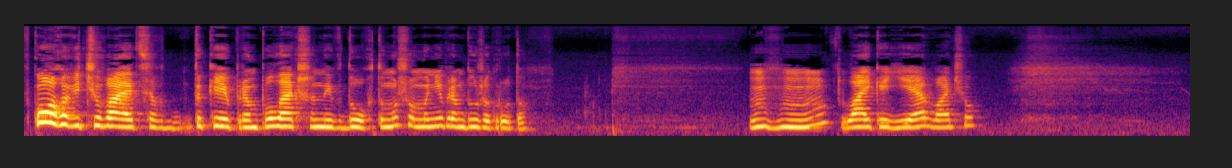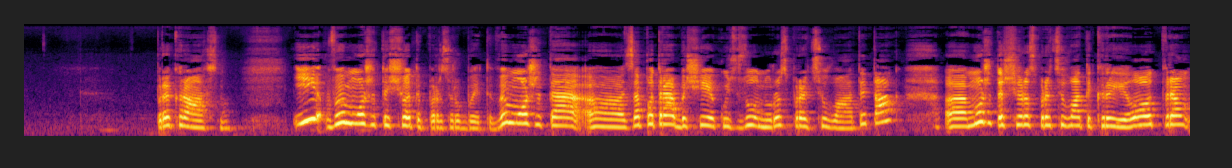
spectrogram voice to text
В кого відчувається такий прям полегшений вдох, тому що мені прям дуже круто. Угу. Лайки є, бачу. Прекрасно. І ви можете що тепер зробити? Ви можете е, за потреби ще якусь зону розпрацювати, так? Е, можете ще розпрацювати крила, от прям,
